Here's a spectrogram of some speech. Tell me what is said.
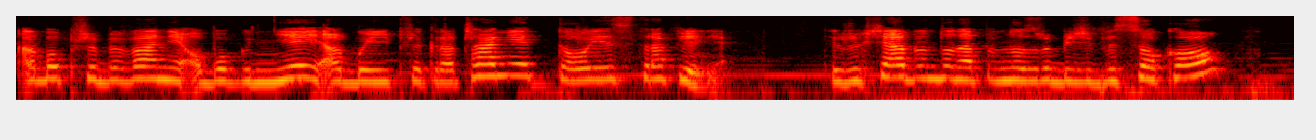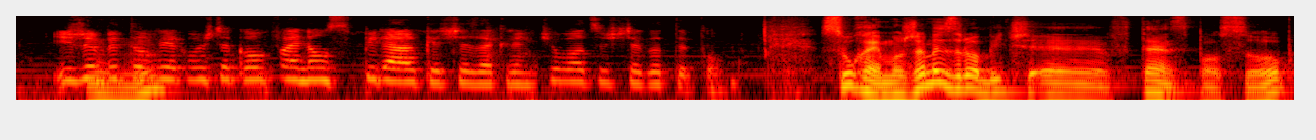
albo przebywanie obok niej, albo jej przekraczanie to jest trafienie. Także chciałabym to na pewno zrobić wysoko i żeby Mhm. to w jakąś taką fajną spiralkę się zakręciło, coś tego typu. Słuchaj, możemy zrobić e, w ten sposób,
